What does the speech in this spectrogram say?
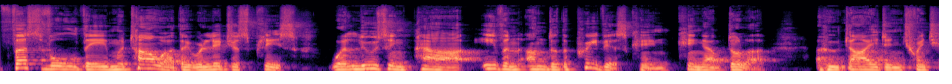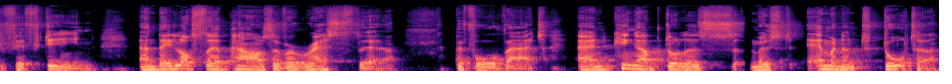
First of all, the Mutawa, the religious police, were losing power even under the previous king, King Abdullah, who died in 2015. And they lost their powers of arrest there before that. And King Abdullah's most eminent daughter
